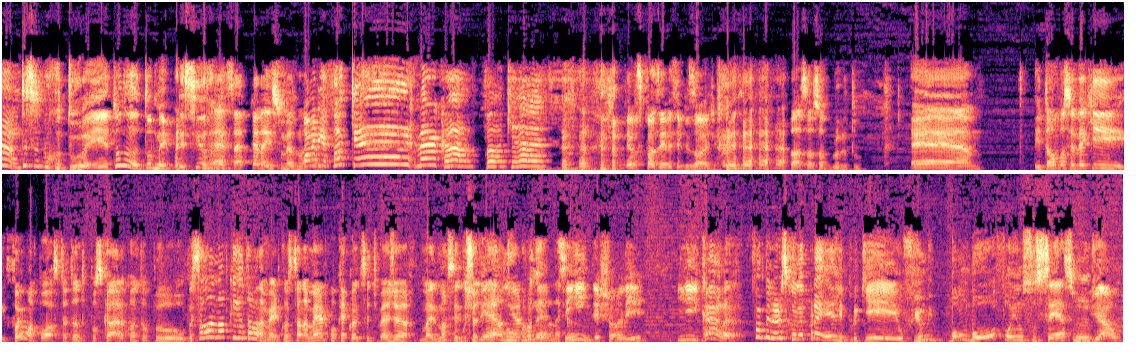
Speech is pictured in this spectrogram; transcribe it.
Ah, um desses brucutu aí, tudo, tudo meio parecido, É, né? essa época era isso mesmo, né? Cara? fuck America, fuck yeah! Temos que fazer esse episódio. Só sobre Brucutu. É... Então você vê que foi uma aposta, tanto pros caras quanto pro. Pro Stallone não, porque já tava na merda. Quando você tá na merda, qualquer coisa que você tiver já. Mas mesmo assim, deixou de ganhar o dinheiro do lucro, roteiro, né? cara? Sim, deixou ali. E, cara, foi a melhor escolha pra ele, porque o filme bombou, foi um sucesso mundial,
